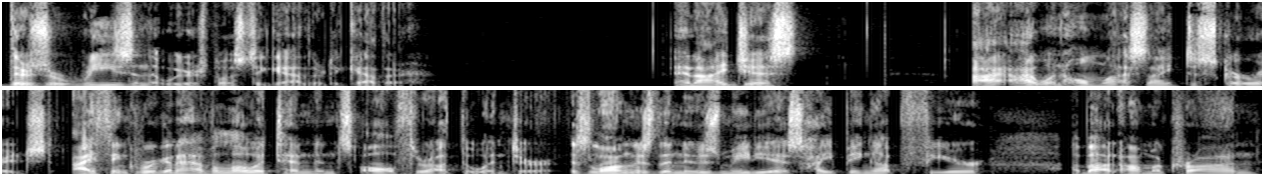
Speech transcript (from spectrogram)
there's a reason that we were supposed to gather together. And I just, I, I went home last night discouraged. I think we're going to have a low attendance all throughout the winter. As long as the news media is hyping up fear about Omicron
